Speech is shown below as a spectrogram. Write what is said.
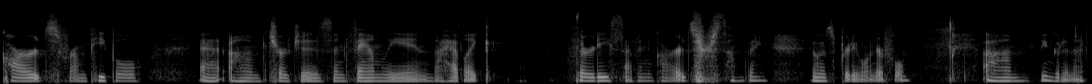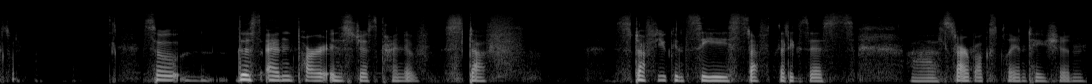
cards from people at um, churches and family, and I had like 37 cards or something. It was pretty wonderful. Um, you can go to the next one. So this end part is just kind of stuff, stuff you can see, stuff that exists. Uh, Starbucks plantation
